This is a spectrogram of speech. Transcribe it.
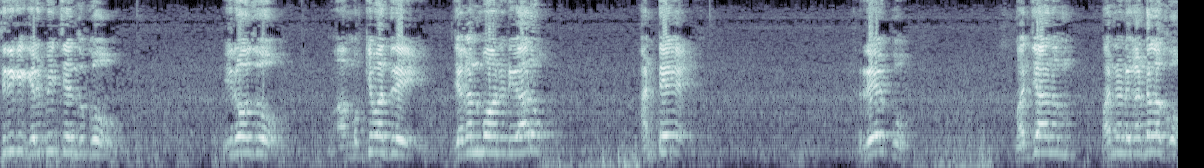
తిరిగి గెలిపించేందుకు ఈరోజు ముఖ్యమంత్రి జగన్మోహన్ రెడ్డి గారు అంటే రేపు మధ్యాహ్నం పన్నెండు గంటలకు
